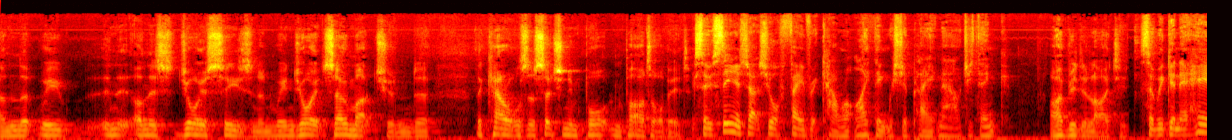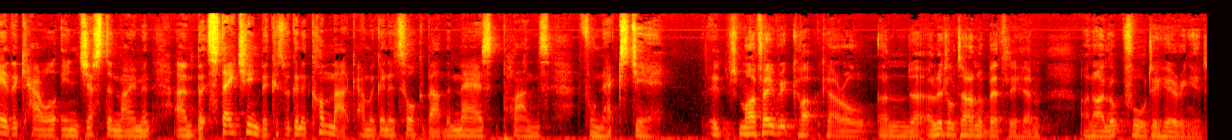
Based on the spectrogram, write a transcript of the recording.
and that we in, on this joyous season, and we enjoy it so much, and uh, the carols are such an important part of it. So, seeing as that's your favourite carol, I think we should play it now. Do you think? I'd be delighted. So we're going to hear the carol in just a moment, um, but stay tuned because we're going to come back and we're going to talk about the mayor's plans for next year. It's my favourite ca- carol, and uh, a little town of Bethlehem, and I look forward to hearing it,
